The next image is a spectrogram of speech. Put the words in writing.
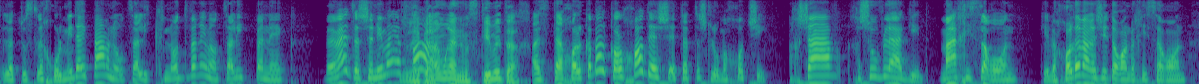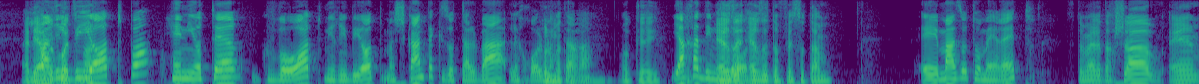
לטוס לחו"ל מדי פעם, אני רוצה לקנות דברים, אני רוצה להתפנק. באמת, זה שנים היפות. לגמרי, אני מסכים איתך. אז אתה יכול לקבל כל חודש את התשלום החודשי. עכשיו, חשוב להגיד, מה החיסרון? כי לכל דבר יש יתרון וחיסרון. עלייה בקוץ בה. הריביות פה הן יותר גבוהות מריביות משכנתה, כי זאת הלוואה לכל כל מטרה. מטרה. אוקיי. יחד עם איך זה- זאת, איך זה תופס אותם? אה, מה זאת אומרת? זאת אומרת, עכשיו הם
